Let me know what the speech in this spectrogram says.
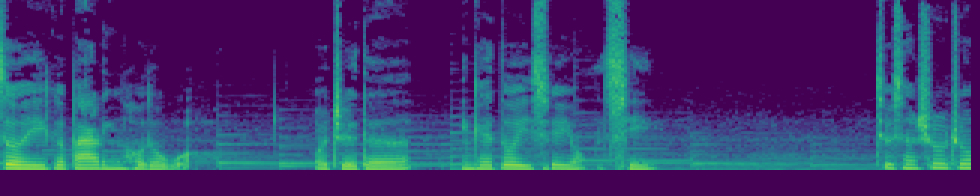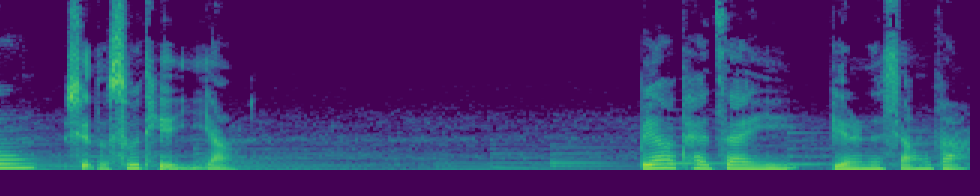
作为一个八零后的我，我觉得应该多一些勇气，就像书中写的苏铁一样，不要太在意别人的想法，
